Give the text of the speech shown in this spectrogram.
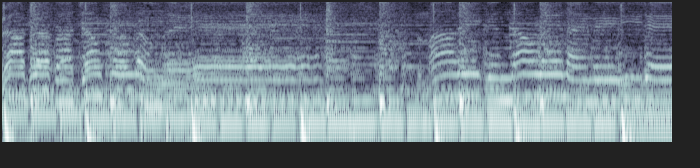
ငါတို့ဘာကြောင့်ဆုံးလုံးလဲမလေးကနောင်လဲနိုင်နေတယ်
